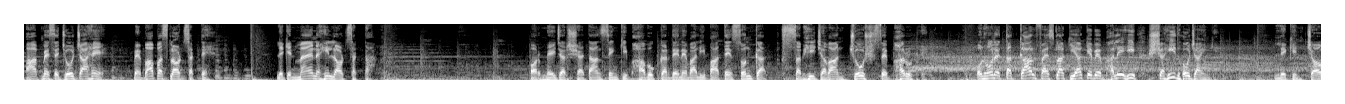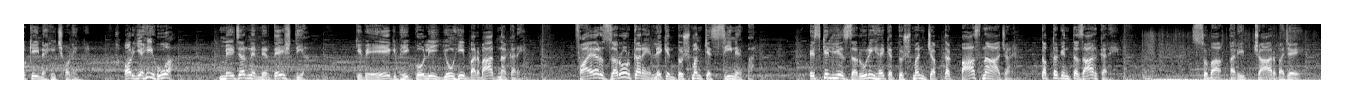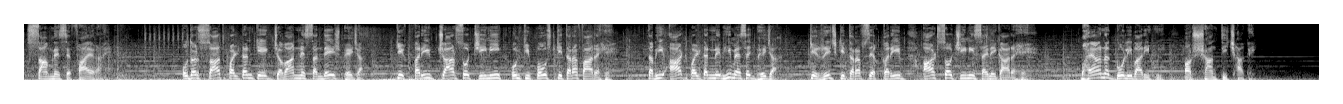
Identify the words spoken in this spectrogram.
आप में से जो चाहें वे वापस लौट सकते हैं। लेकिन मैं नहीं लौट सकता। और मेजर शैतान सिंह की भावुक कर देने वाली बातें सुनकर सभी जवान जोश से भर उठे। उन्होंने तत्काल फैसला किया कि वे भले ही शहीद हो जाएँगे, लेकिन चौकी नहीं छोड़ेंगे। और यही हुआ। मेजर ने निर्देश दिया कि वे एक भी गोली यूँ ही बर्बाद न करें। फायर ज़रूर करें, लेकिन दुश्मन के सीने पर। इसके लिए ज़रूरी है कि दुश्मन जब तक पास ना आ जाए, तब तक इंतज़ार करें। सुबह करीब चार बजे सामने से फायर आए। उधर सात पलटन के एक जवान ने संदेश भेजा कि करीब 400 चीनी उनकी पोस्ट की तरफ़ आ रहे हैं। तभी आठ पलटन ने भी मैसेज भेजा कि रिज की तरफ़ से करीब 800 चीनी सैनिक आ रहे हैं। भयानक गोलीबारी हुई और शांति छा गई।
